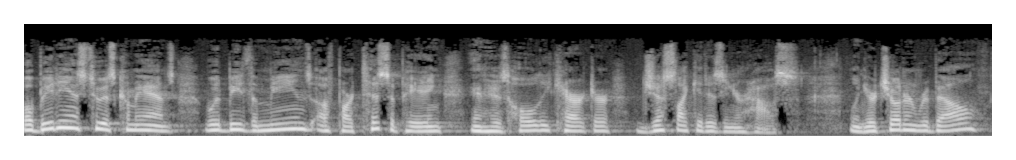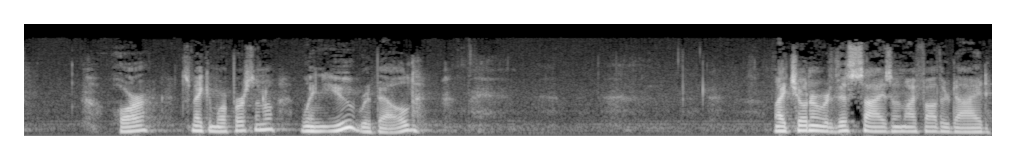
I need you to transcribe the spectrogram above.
Obedience to his commands would be the means of participating in his holy character, just like it is in your house. When your children rebel, or let's make it more personal, when you rebelled, my children were this size when my father died.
